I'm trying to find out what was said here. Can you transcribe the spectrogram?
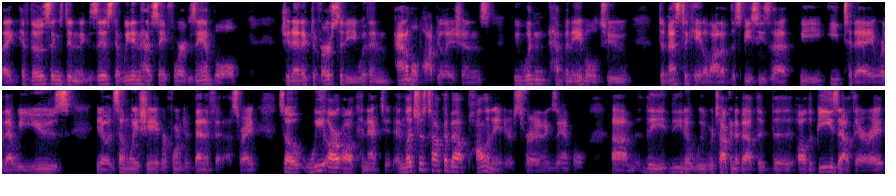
Like if those things didn't exist and we didn't have say for example genetic diversity within animal populations, we wouldn't have been able to domesticate a lot of the species that we eat today or that we use you know in some way shape or form to benefit us right? So we are all connected. And let's just talk about pollinators for an example. Um, the, the you know we were talking about the, the all the bees out there right?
